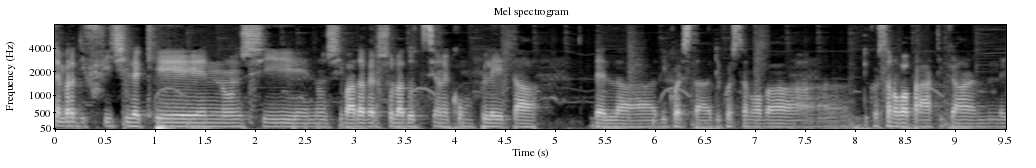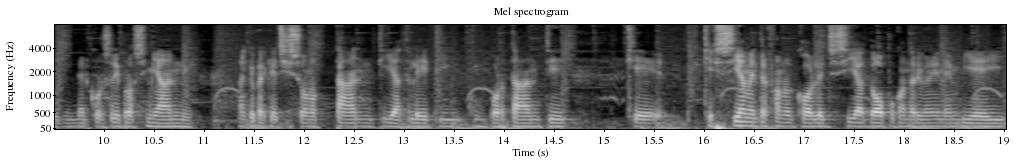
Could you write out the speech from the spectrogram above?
sembra difficile che non si, non si vada verso l'adozione completa della, di, questa, di, questa nuova, di, questa, nuova, pratica nel, nel, corso dei prossimi anni, anche perché ci sono tanti atleti importanti che, che sia mentre fanno il college sia dopo quando arrivano in NBA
